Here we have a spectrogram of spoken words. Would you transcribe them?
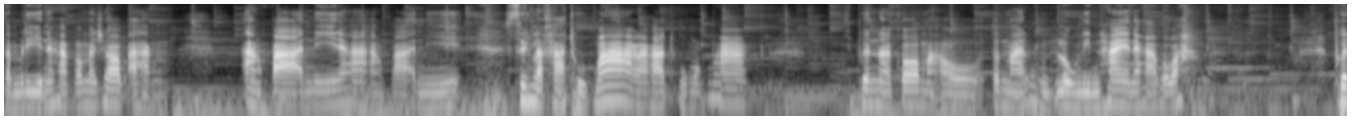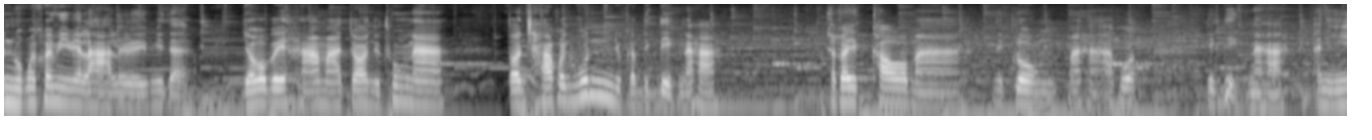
สำลีนะคะ ก็มาชอบอ่างอ่างปลาอันนี้นะคะ อ่างปลาอันนี้ ซึ่งราคาถูกมากนะคะ ถูกมากๆ เพื่อนน้อยก็มาเอาต้นไม้ลงลงดินให้นะคะ เพราะว่า เพื่อนนุกไม่ค่อยมีเวลาเลย มีแต่เดี๋ยวก็ไปหาหมาจรอยู่ทุ่งนา ตอนเช้าก็วุ่นอยู่กับเด็ก ๆนะคะ แล้วก็เข้ามาในกรงมาหาพวก เด็กๆนะคะ อันนี้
